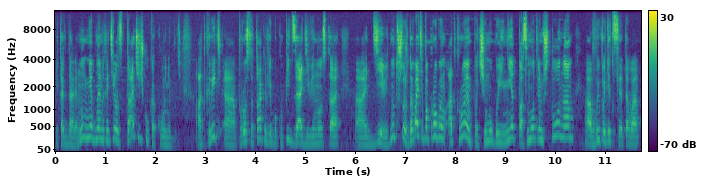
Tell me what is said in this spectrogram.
и так далее. Ну, мне бы, наверное, хотелось тачечку какую-нибудь открыть э, просто так, либо купить за 99. Ну что ж, давайте попробуем, откроем, почему бы и нет, посмотрим, что нам а, выпадет с этого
